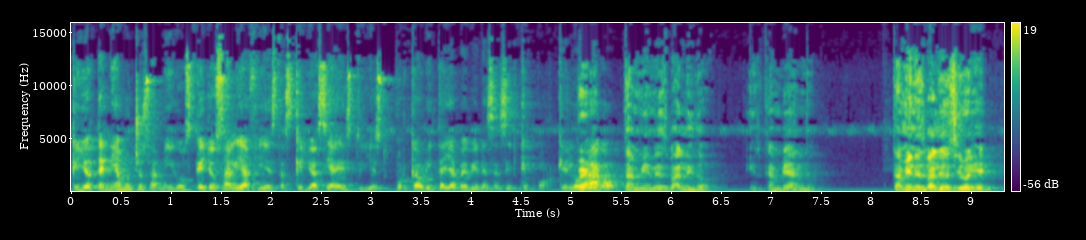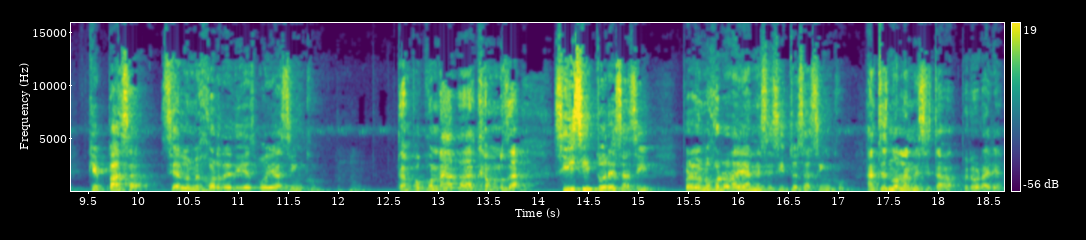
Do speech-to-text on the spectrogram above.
que yo tenía muchos amigos, que yo salía a fiestas, que yo hacía esto y esto, porque ahorita ya me vienes a decir que por qué lo pero hago. también es válido ir cambiando. También es válido decir, oye, ¿qué pasa si a lo mejor de 10 voy a 5? Tampoco nada, cabrón. O sea, sí, sí, tú eres así, pero a lo mejor ahora ya necesito esas 5. Antes no la necesitaba, pero ahora ya.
